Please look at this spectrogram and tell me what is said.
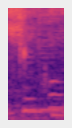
时空。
